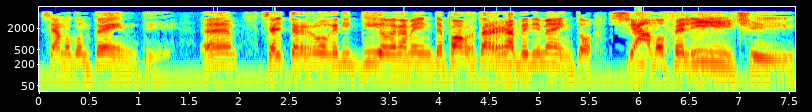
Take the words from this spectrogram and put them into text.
siamo contenti. Eh? Se il terrore di Dio veramente porta al ravvedimento, siamo felici.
